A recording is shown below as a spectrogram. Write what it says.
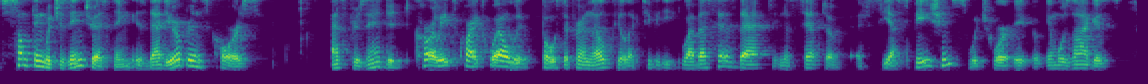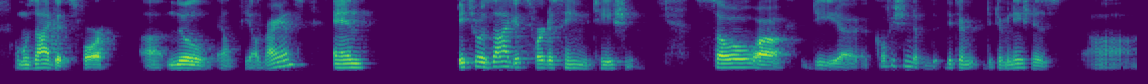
something which is interesting is that the European scores, as presented, correlates quite well with post-heparin LPL activity. We have assessed that in a set of FCS patients, which were homozygous, homozygotes for uh, null LPL variants, and heterozygotes for the same mutation. So uh, the uh, coefficient of determ determination is uh,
